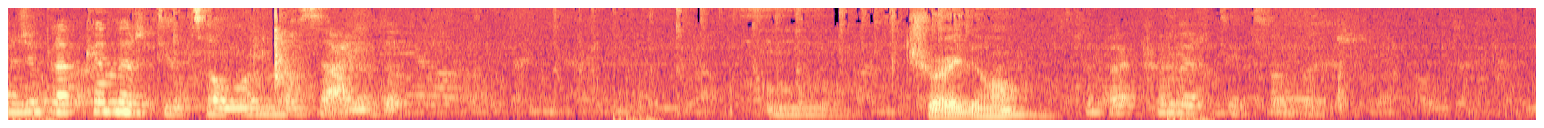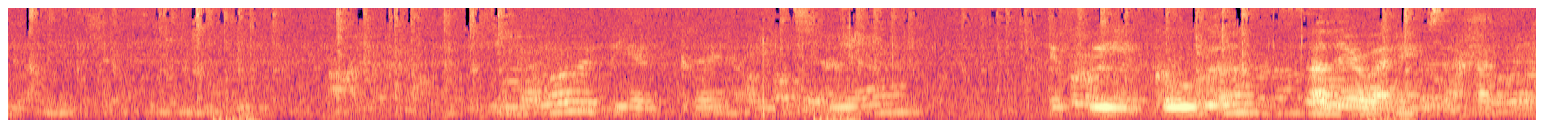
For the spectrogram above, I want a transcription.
هجيب لك كاميرتي تصورنا سعيدة شو عيدهم؟ هجيب لك كاميرتي تصور You know what would be a good idea? If we Google other weddings that happen.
